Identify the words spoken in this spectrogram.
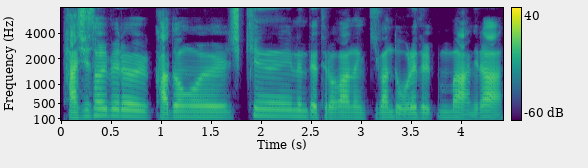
다시 설비를 가동을 시키는 데 들어가는 기간도 오래될 뿐만 아니라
